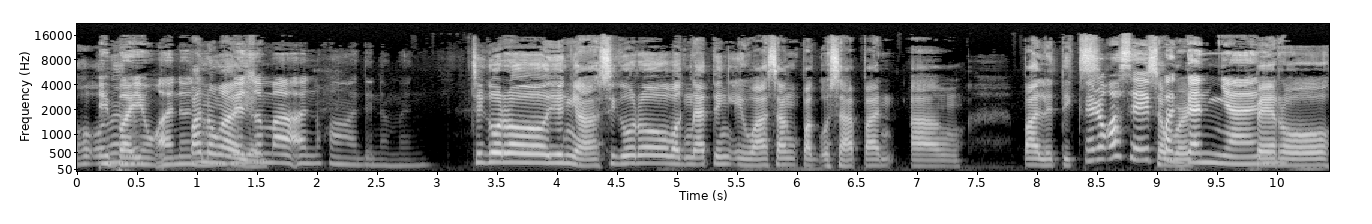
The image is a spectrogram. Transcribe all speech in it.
oo iba na, yung ano, Paano no? nga medyo yun? maano ka nga din naman. Siguro, yun nga, siguro wag nating iwasang pag-usapan ang politics. Pero kasi sa pag work, ganyan, pero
